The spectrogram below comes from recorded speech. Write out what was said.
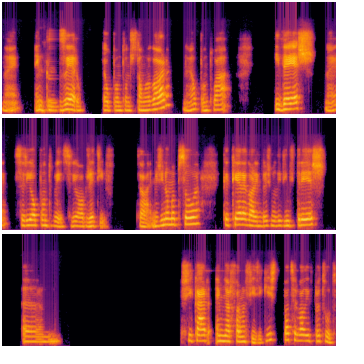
não é? em que uhum. zero é o ponto onde estão agora, não é? o ponto A, e 10 é? seria o ponto B, seria o objetivo. Sei lá, imagina uma pessoa que quer agora em 2023 um, ficar em melhor forma física. Isto pode ser válido para tudo.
